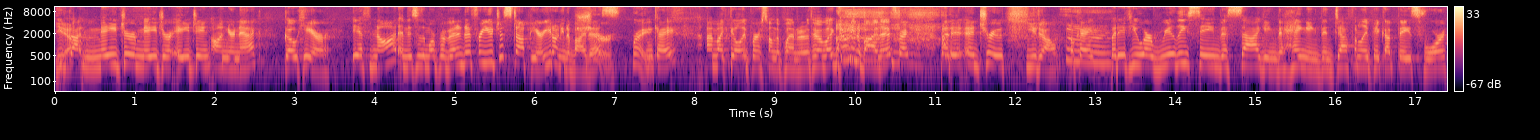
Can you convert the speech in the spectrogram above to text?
You've Yeah. got major, major aging on your neck, go here. If not, and this is a more preventative for you, just stop here. You don't need to buy Sure, this. right. Okay? I'm like the only person on the planet Earth who I'm like, you need to buy this, right? But in, in truth, you don't, okay? But if you are really seeing the sagging, the hanging, then definitely pick up phase four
